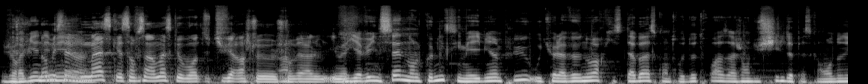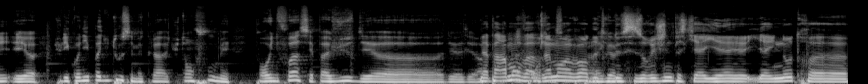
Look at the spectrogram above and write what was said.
J'aurais bien Non, mais aimé. c'est euh, un masque, ça c'est un masque, bon, tu, tu verras, je te- je Ah. t'enverrai Il l'image. y avait une scène dans le comics qui m'avait bien plu où tu as la veuve noire qui se tabasse contre deux trois agents du Shield parce qu'à un moment donné et euh, tu les connais pas du tout ces mecs-là, tu t'en fous mais pour une fois c'est pas juste des. euh, des- des- Mais apparemment, on va vraiment avoir la des trucs de ses origines parce qu'il y a, il y a- il y a une autre, euh,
